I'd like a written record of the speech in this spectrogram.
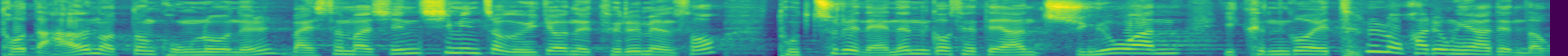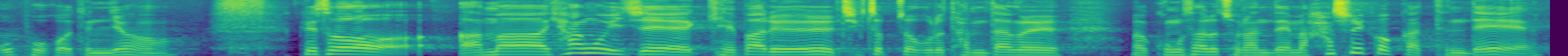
더 나은 어떤 공론을 말씀하신 시민적 의견을 들으면서 도출해 내는 것에 대한 중요한 이 근거의 틀로 활용해야 된다고 보거든요. 그래서 아마 향후 이제 개발을 직접적으로 담당을 어, 공사로 전환되면 하실 것 같은데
